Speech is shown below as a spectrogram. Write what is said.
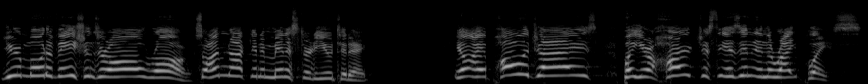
Your motivations are all wrong. So I'm not going to minister to you today. You know, I apologize, but your heart just isn't in the right place.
